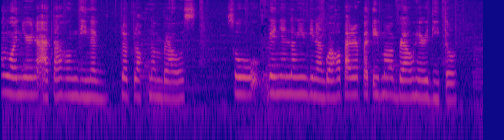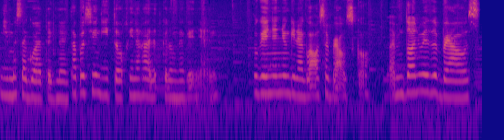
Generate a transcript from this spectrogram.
One year na ata akong di nag-pluck ng brows. So, ganyan lang yung ginagawa ko para pati mga brow hair dito, hindi masagwa tignan. Tapos yung dito, kinakalat ko lang na ganyan. So, ganyan yung ginagawa ko sa brows ko. I'm done with the brows.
